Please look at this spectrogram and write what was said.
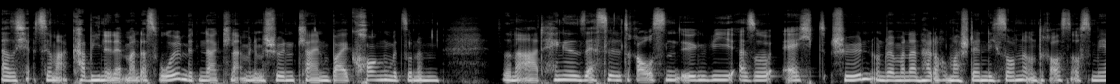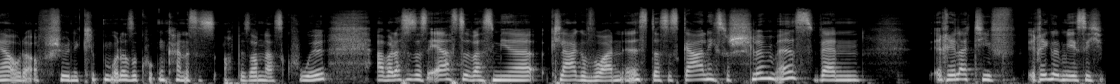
Also ich Zimmer, Kabine nennt man das wohl, mit einer mit einem schönen kleinen Balkon, mit so einem so eine Art Hängesessel draußen irgendwie, also echt schön. Und wenn man dann halt auch immer ständig Sonne und draußen aufs Meer oder auf schöne Klippen oder so gucken kann, ist es auch besonders cool. Aber das ist das Erste, was mir klar geworden ist, dass es gar nicht so schlimm ist, wenn relativ regelmäßig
